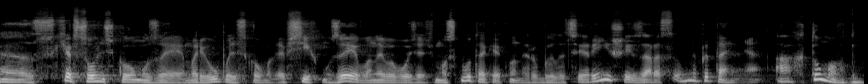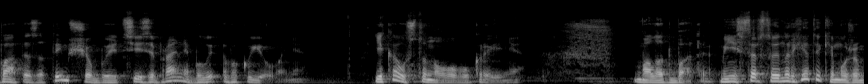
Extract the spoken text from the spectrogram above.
е, з Херсонського музею, Маріупольського музею, всіх музеїв вони вивозять в Москву, так як вони робили це раніше. І зараз не питання: а хто мав дбати за тим, щоб ці зібрання були евакуйовані? Яка установа в Україні мала дбати? Міністерство енергетики може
